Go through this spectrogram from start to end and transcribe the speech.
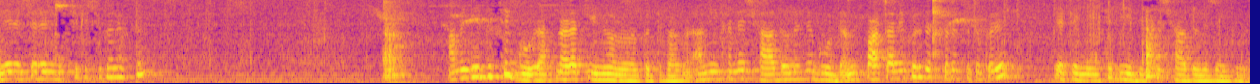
নেড়ে চেড়ে নিচ্ছি কিছুক্ষণ একটু আমি দিয়ে দিচ্ছি গুড় আপনারা চিনিও ব্যবহার করতে পারবেন আমি এখানে স্বাদ অনুযায়ী গুড় আমি পাটালি করে ছোটো ছোটো করে কেটে নিয়েছি দিয়ে দিচ্ছি স্বাদ অনুযায়ী গুড়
